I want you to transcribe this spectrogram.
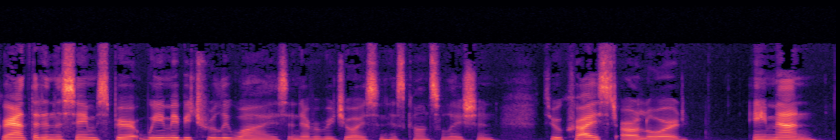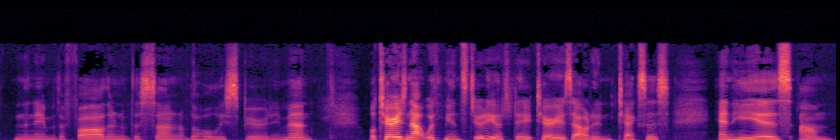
grant that in the same Spirit we may be truly wise, and ever rejoice in his consolation. Through Christ our Lord. Amen. In the name of the Father, and of the Son, and of the Holy Spirit. Amen. Well, Terry's not with me in studio today. Terry is out in Texas, and he is um,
